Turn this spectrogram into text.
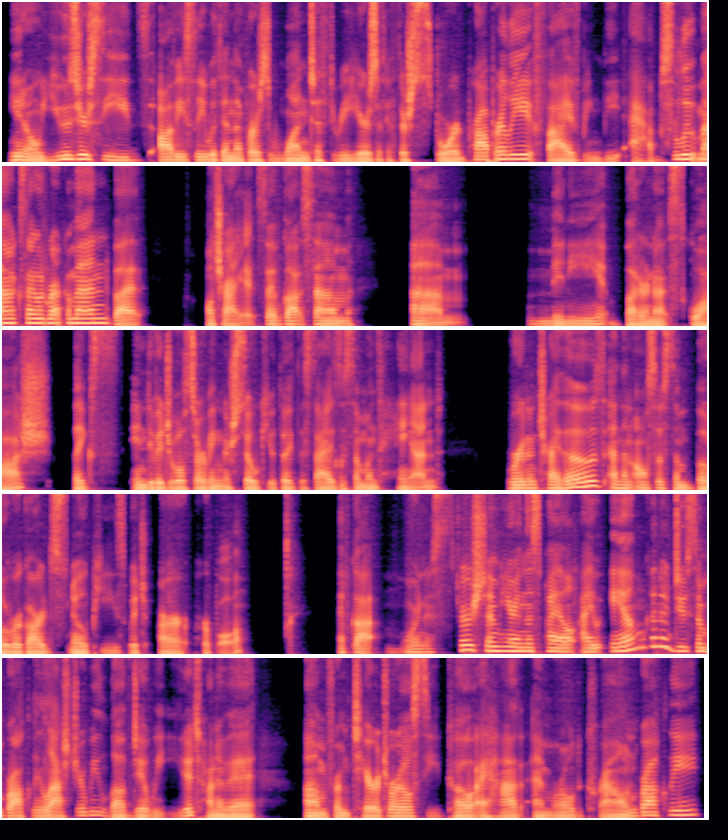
you know, use your seeds obviously within the first one to three years if, if they're stored properly. Five being the absolute max I would recommend, but I'll try it. So I've got some um, mini butternut squash, like individual serving. They're so cute, They're like the size of someone's hand. We're gonna try those, and then also some Beauregarde snow peas, which are purple. I've got more nasturtium here in this pile. I am going to do some broccoli. Last year we loved it. We eat a ton of it. Um, from Territorial Seed Co., I have Emerald Crown broccoli,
